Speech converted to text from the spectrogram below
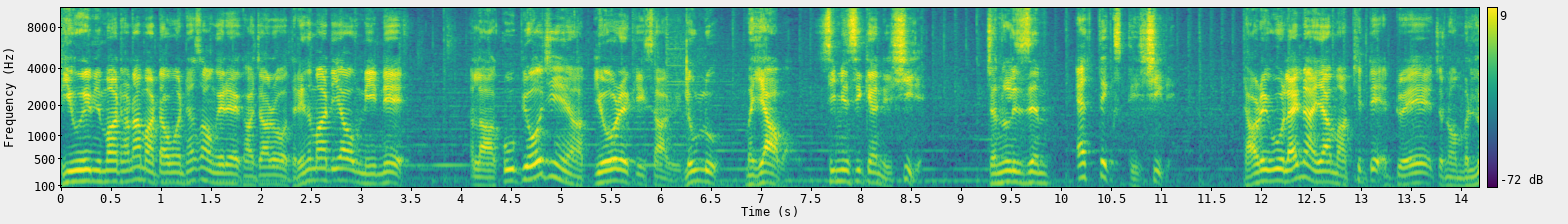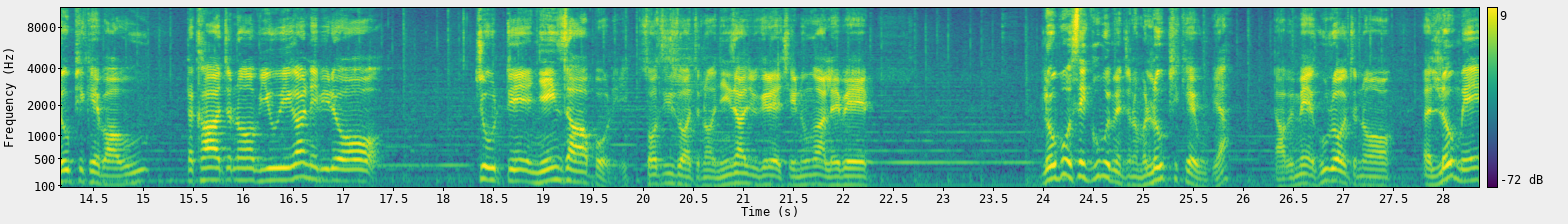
VOA မြန်မာဌာနမှာတာဝန်ထမ်းဆောင်ခဲ့တဲ့အခါကျတော့သတင်းသမားတယောက်အနေနဲ့ဟလာကိုပြောချင်တာပြောတဲ့ကိစ္စတွေလုပ်လို့မရပါဘူးစီမင်းစည်းကမ်းတွေရှိတယ် journalism ethics တွေရှိတယ်ဒါတွေကိုလိုက်နာရမှာဖြစ်တဲ့အတွက်ကျွန်တော်မလုပ်ဖြစ်ခဲ့ပါဘူးတခါကျွန်တော် VOA ကနေပြီးတော့ကြိုတင်အငိမ့်စားပေါ့လေစောစီးစွာကျွန်တော်အငိမ့်စားယူခဲ့တဲ့အချိန်တုန်းကလည်းပဲလို့ဖို့စိတ်ကူးပေမဲ့ကျွန်တော်မလုပ်ဖြစ်ခဲ့ဘူးဗျာဒါပေမဲ့အခုတော့ကျွန်တော်အဲလုပ်မယ်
